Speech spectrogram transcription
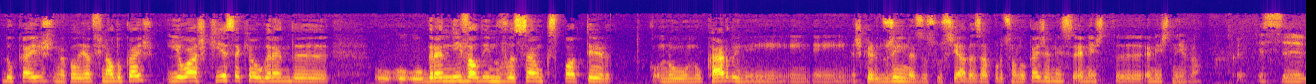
do queijo, na qualidade final do queijo. E eu acho que esse é que é o grande, o, o grande nível de inovação que se pode ter no, no cardo e, e, e nas cardosinas associadas à produção do queijo é neste, é neste, é neste nível. Esse,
